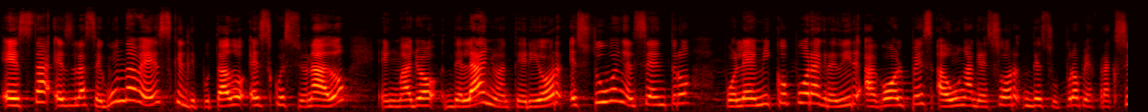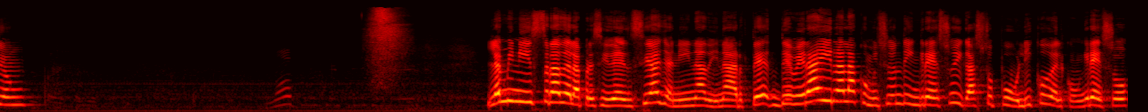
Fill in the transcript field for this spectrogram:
Esta es la segunda vez que el diputado es cuestionado. En mayo del año anterior estuvo en el centro polémico por agredir a golpes a un agresor de su propia fracción. La ministra de la Presidencia, Yanina Dinarte, deberá ir a la Comisión de Ingreso y Gasto Público del Congreso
